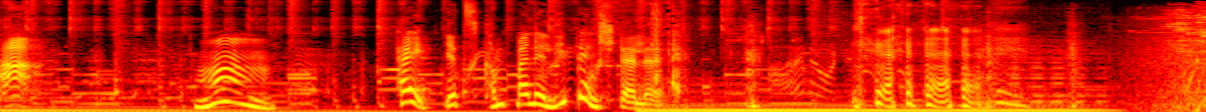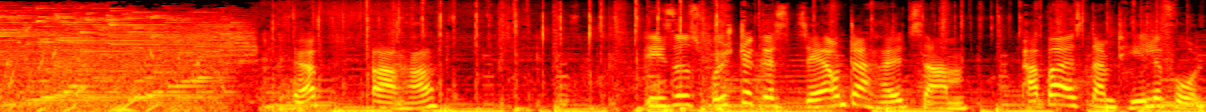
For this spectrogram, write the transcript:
Ha! Hm. Hey, jetzt kommt meine Lieblingsstelle. ja, aha. Dieses Frühstück ist sehr unterhaltsam. Papa ist am Telefon.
